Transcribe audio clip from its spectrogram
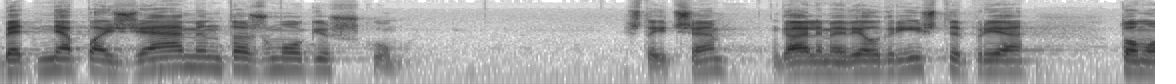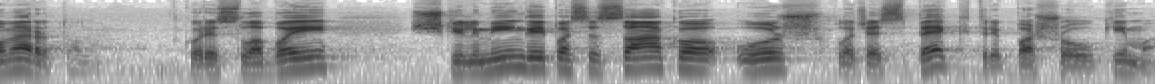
bet nepažemintą žmogiškumą. Štai čia galime vėl grįžti prie Tomo Mertono, kuris labai iškilmingai pasisako už plačią spektrį pašaukimą.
